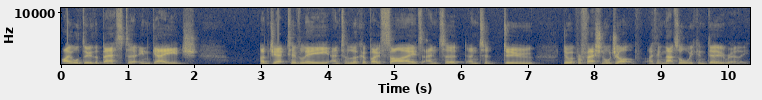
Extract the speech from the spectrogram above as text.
I will do the best to engage objectively and to look at both sides and to and to do do a professional job. I think that's all we can do really.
